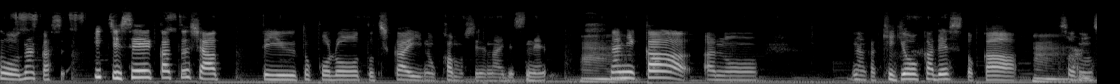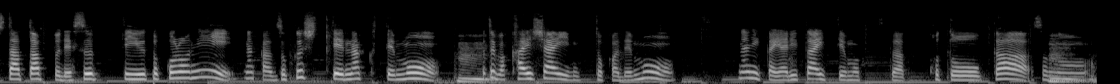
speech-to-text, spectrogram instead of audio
そう、なんかす、一生活者っていうところと近いのかもしれないですね。うん、何か、あのーなんか起業家ですとか、うん、そのスタートアップですっていうところに、なんか属してなくても、うん、例えば会社員とかでも何かやりたいって思ってたことが、その、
